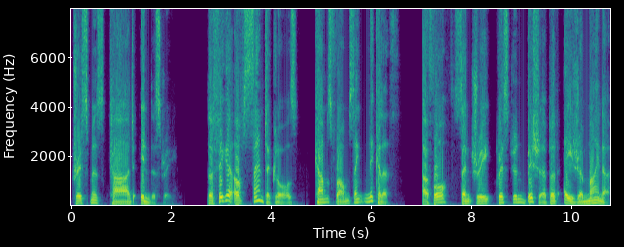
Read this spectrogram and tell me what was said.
Christmas card industry. The figure of Santa Claus comes from St. Nicholas, a 4th century Christian bishop of Asia Minor.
